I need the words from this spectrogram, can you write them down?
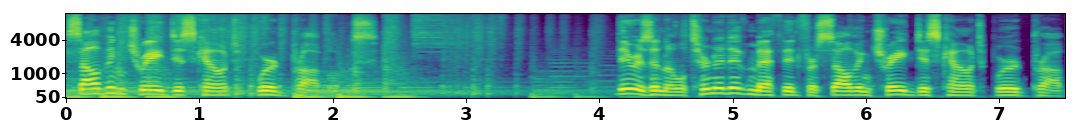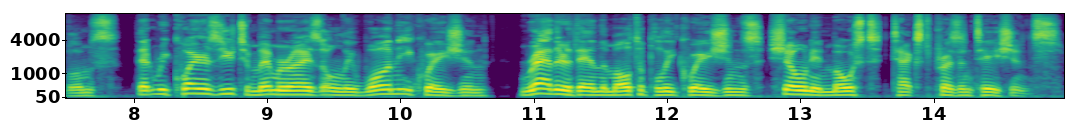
Solving trade discount word problems. There is an alternative method for solving trade discount word problems that requires you to memorize only one equation rather than the multiple equations shown in most text presentations.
